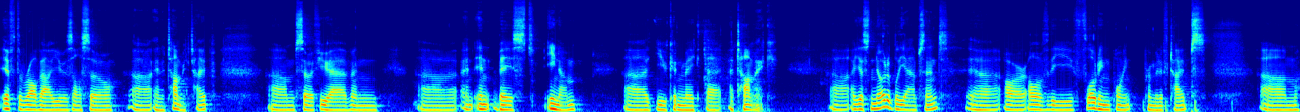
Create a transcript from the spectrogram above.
if the raw value is also uh, an atomic type. Um, so if you have an uh, an int based enum, uh, you can make that atomic. Uh, I guess notably absent uh, are all of the floating point primitive types, um,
